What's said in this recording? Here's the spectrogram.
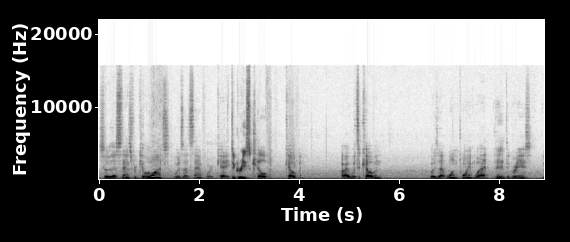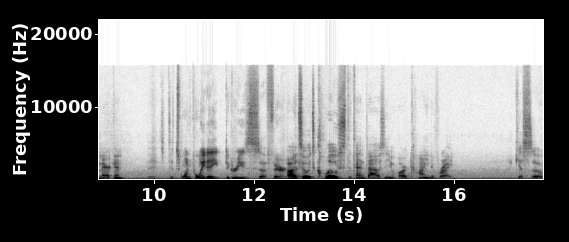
So that stands for kilowatts? What does that stand for? K. Degrees Kelvin. Kelvin. All right, what's a Kelvin? What is that, one point what in Eh. degrees? American? It's- It's one point eight degrees uh, Fahrenheit. All right, so it's close to 10,000. You are kind of right. I guess so.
